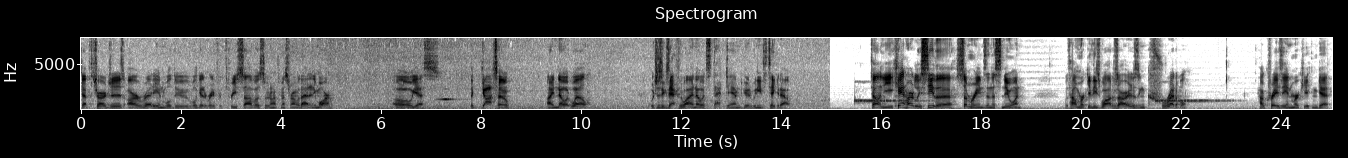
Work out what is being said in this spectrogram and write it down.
Depth charges are ready, and we'll do we'll get it ready for three salvos, so we don't have to mess around with that anymore. Oh yes, the Gato. I know it well, which is exactly why I know it's that damned good. We need to take it out. telling you, you can't hardly see the submarines in this new one. With how murky these waters are, it is incredible how crazy and murky it can get.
